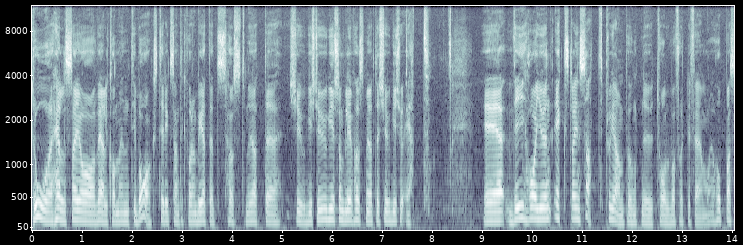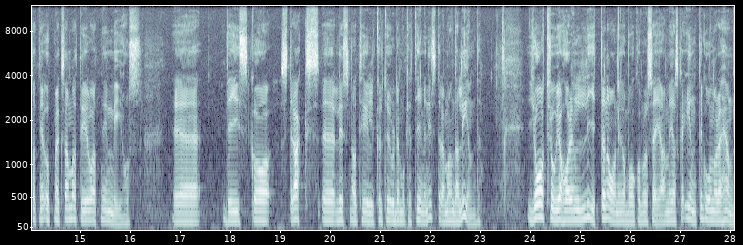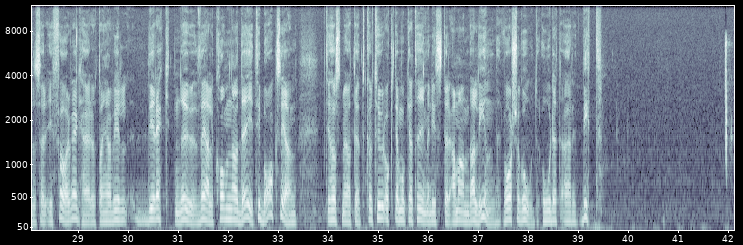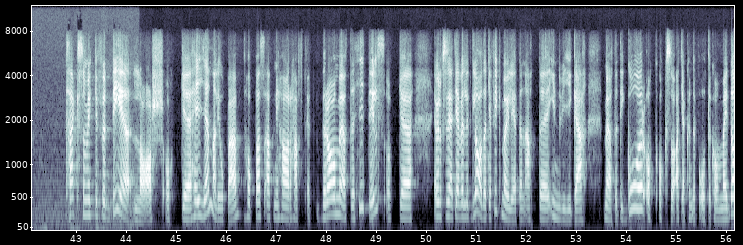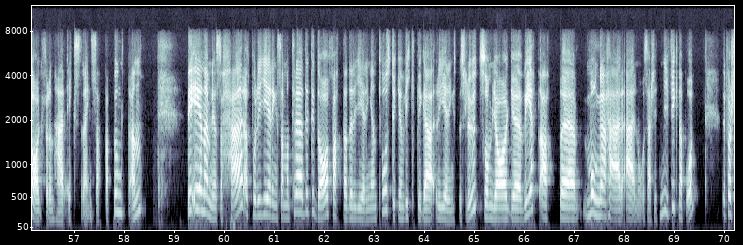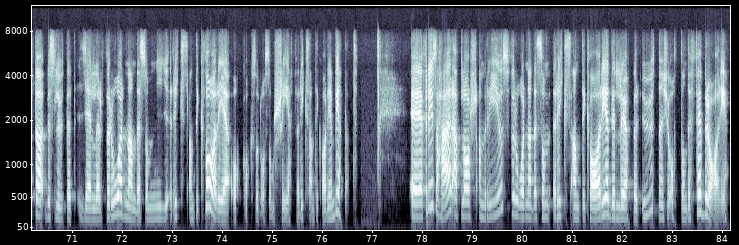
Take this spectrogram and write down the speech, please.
Då hälsar jag välkommen tillbaks till Riksantikvarieämbetets höstmöte 2020 som blev höstmöte 2021. Eh, vi har ju en extrainsatt programpunkt nu 12.45 och jag hoppas att ni har uppmärksammat det och att ni är med oss. Eh, vi ska strax eh, lyssna till kultur och demokratiminister Amanda Lind jag tror jag har en liten aning om vad hon kommer att säga men jag ska inte gå några händelser i förväg här utan jag vill direkt nu välkomna dig tillbaks igen till höstmötet. Kultur och demokratiminister Amanda Lind, varsågod, ordet är ditt. Tack så mycket för det Lars och eh, hej igen allihopa. Hoppas att ni har haft ett bra möte hittills och eh, jag vill också säga att jag är väldigt glad att jag fick möjligheten att eh, inviga mötet igår och också att jag kunde få återkomma idag för den här extrainsatta punkten. Det är nämligen så här att på regeringssammanträdet idag fattade regeringen två stycken viktiga regeringsbeslut som jag eh, vet att eh, många här är nog särskilt nyfikna på. Det första beslutet gäller förordnande som ny riksantikvarie och också då som chef för Riksantikvarieämbetet. Eh, för det är så här att Lars Amreus förordnades som riksantikvarie. Det löper ut den 28 februari.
